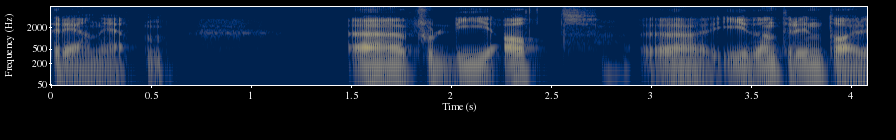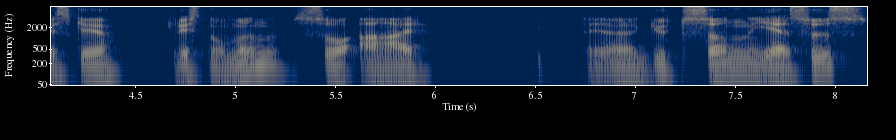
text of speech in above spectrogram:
treenigheten. Eh, fordi at i den trinitariske kristendommen så er Guds sønn, Jesus,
